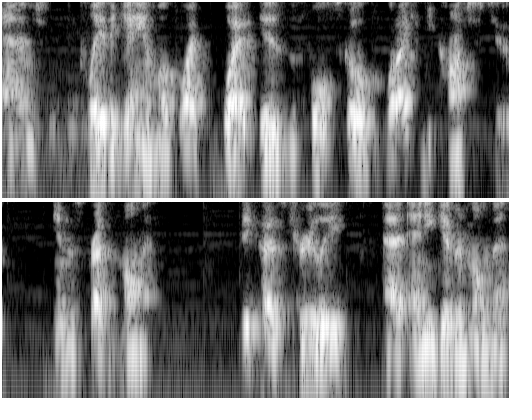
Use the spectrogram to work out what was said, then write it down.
and play the game of like what is the full scope of what I can be conscious to in this present moment. Because truly, at any given moment,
